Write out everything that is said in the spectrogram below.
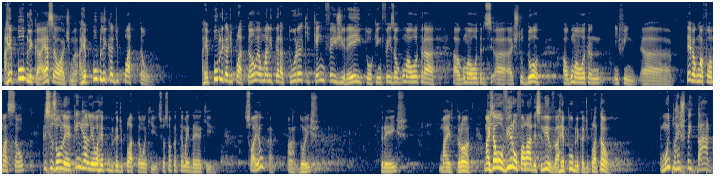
a República, essa é ótima, a República de Platão. A República de Platão é uma literatura que quem fez direito ou quem fez alguma outra, alguma outra uh, estudou alguma outra, enfim, uh, teve alguma formação, precisou ler. Quem já leu a República de Platão aqui? Eu só para ter uma ideia aqui. Só eu, cara? Ah, dois, três, mas pronto. Mas já ouviram falar desse livro, A República de Platão? É muito respeitado.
